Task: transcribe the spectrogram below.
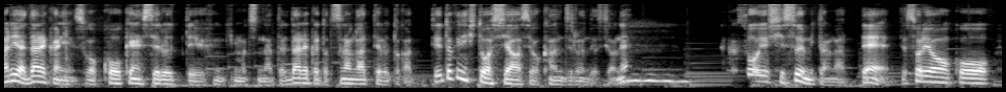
あるいは誰かにすごく貢献してるっていうふうに気持ちになったり誰かとつながってるとかっていう時に人は幸せを感じるんですよね。だからそういう指数みたいなのがあってでそれをこう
